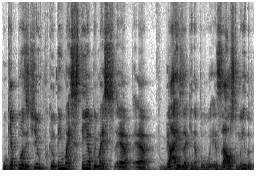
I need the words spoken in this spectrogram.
o que é positivo, porque eu tenho mais tempo e mais é, é, gás aqui, né? Estou exausto, moído.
